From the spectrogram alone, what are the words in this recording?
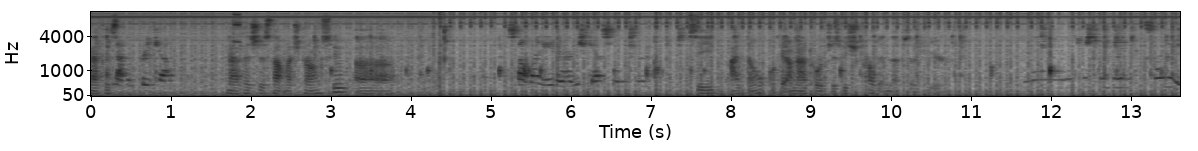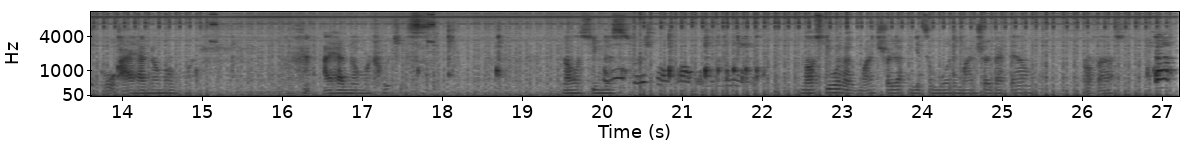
math is, math is just not my strong suit. Uh, It's not mine either. I just guessed it see, I don't. Okay, I'm out of torches. We should probably end the episode here. Well, I have no more. I have no more torches. Not unless you miss. Oh, first world problem with me. Unless you want to mine straight up and get some wood and mine straight back down, real fast. Ah!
